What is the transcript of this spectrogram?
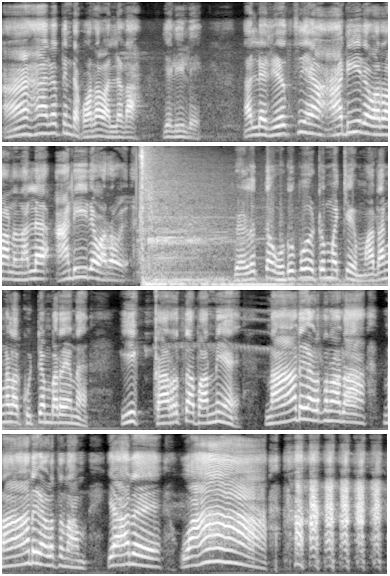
ആഹാരത്തിന്റെ കുറവല്ലടാ ജലീലെ. നല്ല രസ്യ അടീര കുറവാണ് നല്ല അടീര കുറവ് വെളുത്ത ഉടുപ്പ് കിട്ടും വച്ച് മതങ്ങളെ കുറ്റം പറയുന്ന ഈ കറുത്ത പന്നിയെ നാട് കളത്തണോടാ നാട് കളത്തണം യാത് വാ.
